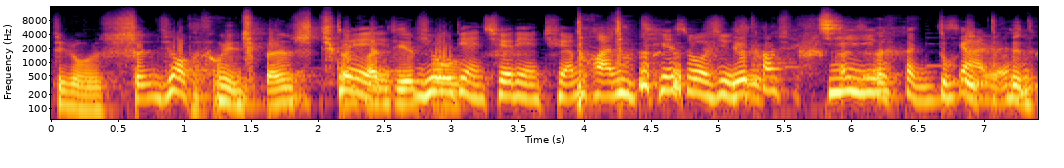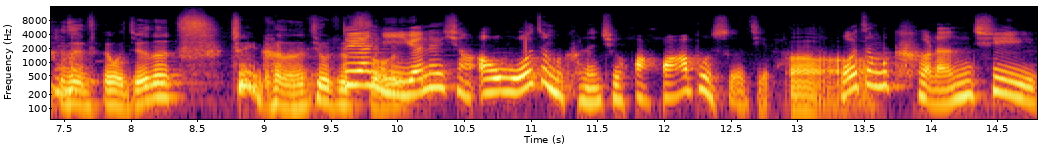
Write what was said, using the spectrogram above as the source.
这种身教的东西全全盘接受，优点缺点全盘接受，就 因为是他基因很对吓人。对对对对，我觉得这可能就是对呀、你原来想哦，我怎么可能去画花布设计了？啊，我怎么可能去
